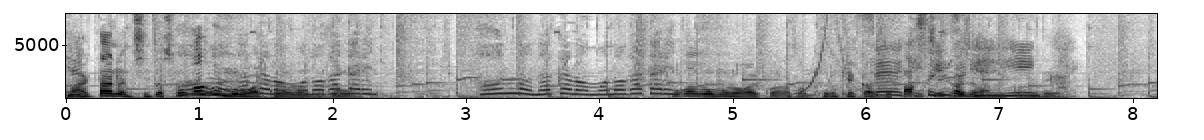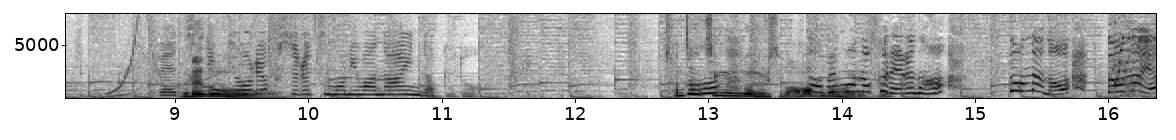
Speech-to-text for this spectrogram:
말단은 진짜 소가금으로 갈 本の中の物語 거여가지고 本の中の物語 소가금으로 갈 거라서 그렇게까지 正義 빡세게 実 가진 現 않을 委員 건데 会別 그래도 に協力するつもりはないんだけど 천장 찍는 건 역시 마마보단 말이지 くれるのどんなのどんなや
